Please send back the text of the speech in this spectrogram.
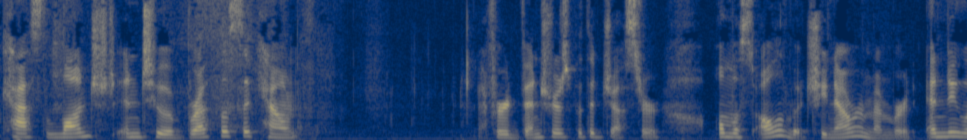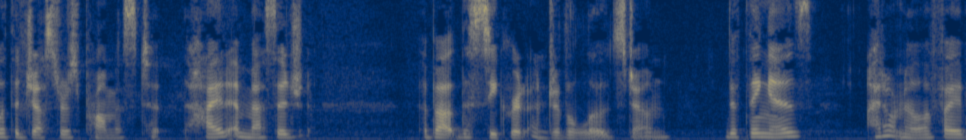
Cass launched into a breathless account of her adventures with the jester, almost all of which she now remembered, ending with the jester's promise to hide a message about the secret under the lodestone. The thing is, I don't know if I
